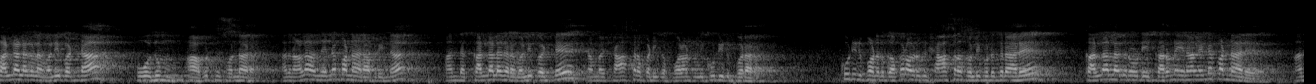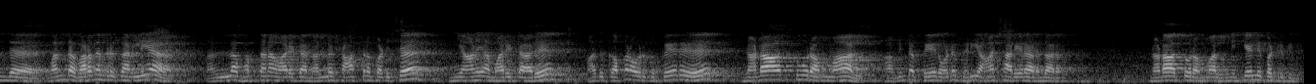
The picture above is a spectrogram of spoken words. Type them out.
கள்ளழகரை வழிபட்டா போதும் அப்படின்னு சொன்னார். அதனால வந்து என்ன பண்ணார் அப்படின்னா அந்த கள்ளழகரை வழிபட்டு நம்ம சாஸ்திரம் படிக்க போகலான்னு சொல்லி கூட்டிகிட்டு போகிறார் கூட்டிகிட்டு போனதுக்கப்புறம் அவருக்கு சாஸ்திரம் சொல்லி கொடுக்குறாரு. கள்ளழகருடைய கருணையினால் என்ன பண்ணாரு? அந்த வந்த வரதன் இருக்கார் இல்லையா? நல்ல பக்தனாக மாறிட்டார். நல்ல சாஸ்திரம் படித்த ஞானியாக மாறிட்டார். அதுக்கப்புறம் அவருக்கு பேர் நடாத்தூர் அம்மாள் அப்படின்ற பேரோட பெரிய ஆச்சாரியராக இருந்தார். நடாத்தூர் அம்மாள். நீ கேள்விப்பட்டிருக்கீங்க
